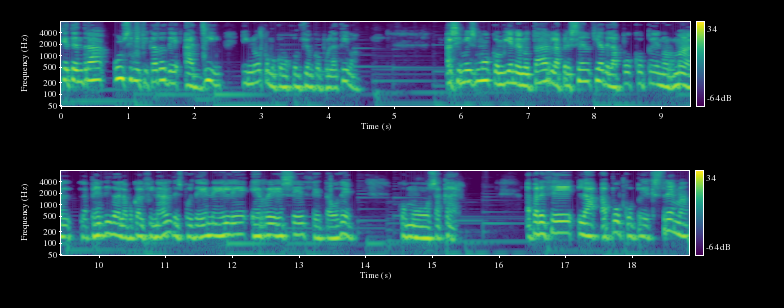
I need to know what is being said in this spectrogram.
que tendrá un significado de allí y no como conjunción copulativa. Asimismo, conviene anotar la presencia del apócope normal, la pérdida de la vocal final después de NL, RS, Z o D, como sacar. Aparece la apócope extrema,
